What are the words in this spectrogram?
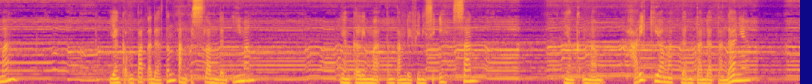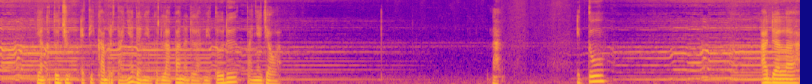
iman. Yang keempat adalah tentang Islam dan iman. Yang kelima tentang definisi ihsan. Yang keenam hari kiamat dan tanda-tandanya. Yang ketujuh etika bertanya dan yang kedelapan adalah metode tanya jawab. itu adalah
